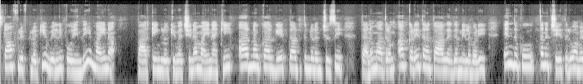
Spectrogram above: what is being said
స్టాఫ్ లిఫ్ట్లోకి వెళ్ళిపోయింది. మైనా పార్కింగ్లోకి వచ్చిన మైనాకి ఆర్నవ్ కార్ గేట్ దాటుతుండడం చూసి తను మాత్రం అక్కడే తన కార్ దగ్గర నిలబడి ఎందుకు? తన చేతులు ఆమె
